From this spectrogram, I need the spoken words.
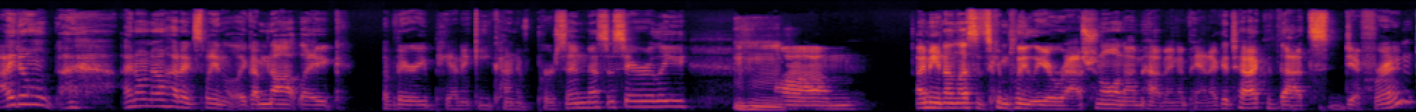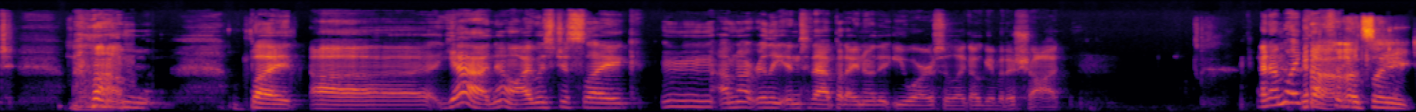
I don't. I don't know how to explain it. Like, I'm not like a very panicky kind of person necessarily. Mhm. Um, I mean, unless it's completely irrational and I'm having a panic attack, that's different. Mhm. Um, but uh, yeah, no, I was just like, mm, I'm not really into that, but I know that you are, so like, I'll give it a shot. And I'm like, yeah, it's like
